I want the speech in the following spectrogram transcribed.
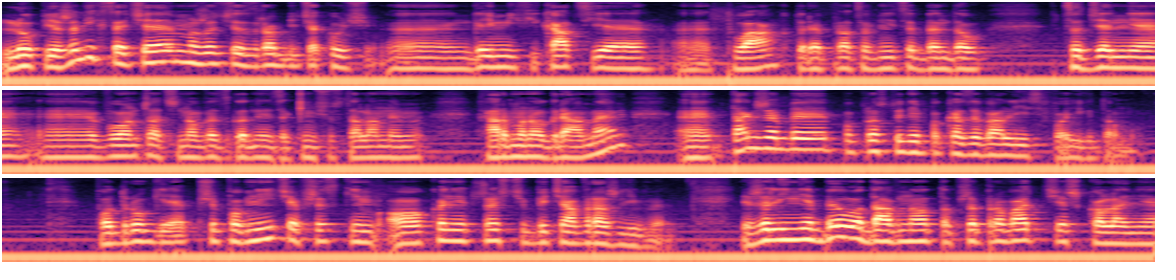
lub jeżeli chcecie, możecie zrobić jakąś e, gamifikację e, tła, które pracownicy będą codziennie e, włączać nowe zgodnie z jakimś ustalonym harmonogramem, tak żeby po prostu nie pokazywali swoich domów. Po drugie, przypomnijcie wszystkim o konieczności bycia wrażliwym. Jeżeli nie było dawno, to przeprowadźcie szkolenie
